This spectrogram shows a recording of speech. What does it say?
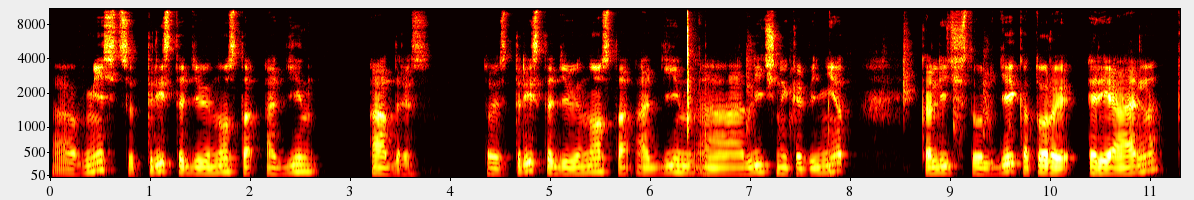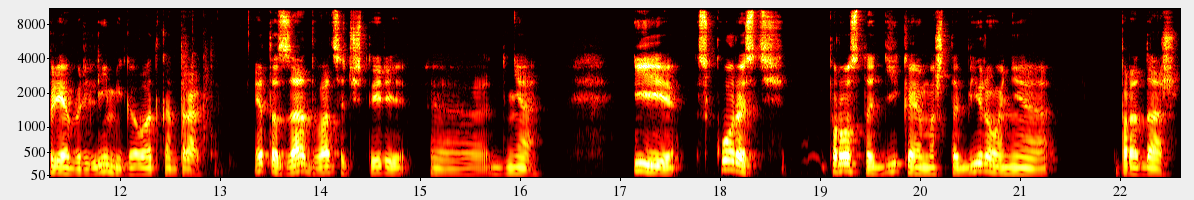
в месяце 391 адрес. То есть 391 э, личный кабинет, количество людей, которые реально приобрели мегаватт контракта. Это за 24 э, дня. И скорость просто дикое масштабирование продаж.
